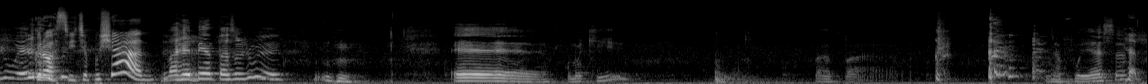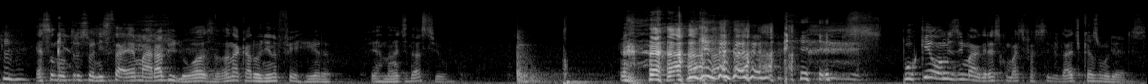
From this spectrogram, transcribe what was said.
joelho. Crossfit é puxado. Vai arrebentar seu joelho. É. Como aqui. Papá. Já foi essa. Essa nutricionista é maravilhosa. Ana Carolina Ferreira. Fernandes da Silva. Por que homens emagrecem com mais facilidade que as mulheres?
